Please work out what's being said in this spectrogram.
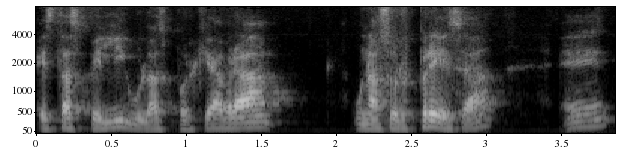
estas películas, porque habrá una sorpresa ¿eh?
